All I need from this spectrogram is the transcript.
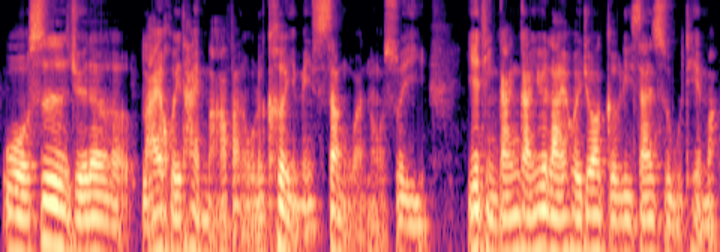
我是觉得来回太麻烦了，我的课也没上完哦，所以也挺尴尬，因为来回就要隔离三十五天嘛。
